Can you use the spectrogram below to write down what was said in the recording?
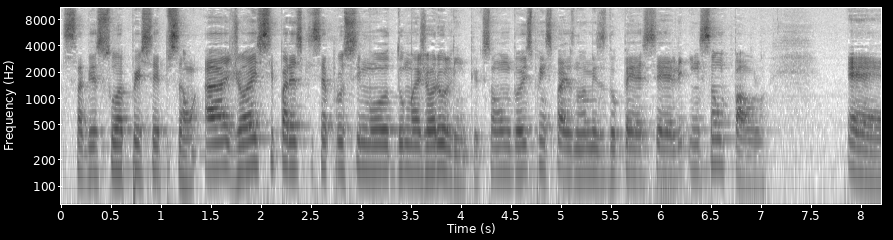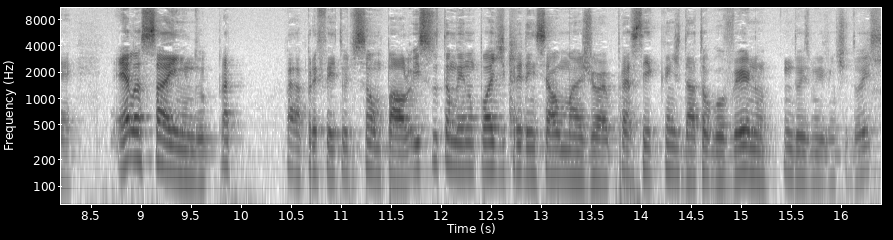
saber sua percepção. A Joyce parece que se aproximou do Major Olímpio, que são dois principais nomes do PSL em São Paulo. É, ela saindo para prefeito de São Paulo, isso também não pode credenciar o Major para ser candidato ao governo em 2022?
